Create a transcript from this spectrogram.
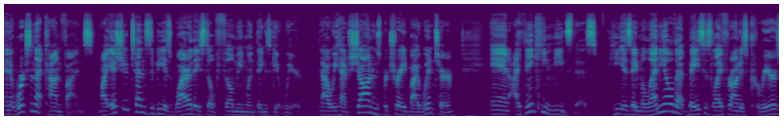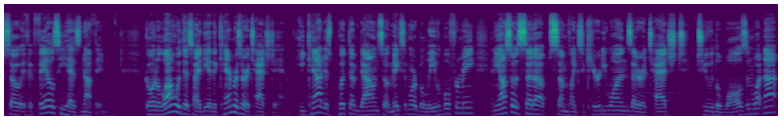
and it works in that confines. My issue tends to be is why are they still filming when things get weird? Now, we have Sean, who's portrayed by Winter, and I think he needs this. He is a millennial that bases life around his career, so if it fails, he has nothing. Going along with this idea, the cameras are attached to him. He cannot just put them down, so it makes it more believable for me. And he also has set up some like security ones that are attached to the walls and whatnot.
